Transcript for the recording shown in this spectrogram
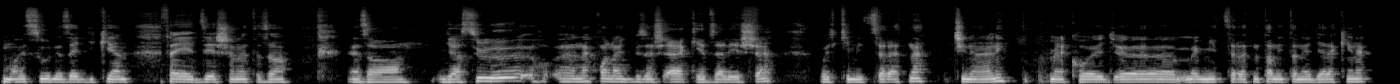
majd szúrni az egyik ilyen feljegyzésemet, ez a, ez a ugye a szülőnek van egy bizonyos elképzelése, hogy ki mit szeretne csinálni, meg hogy meg mit szeretne tanítani a gyerekének,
